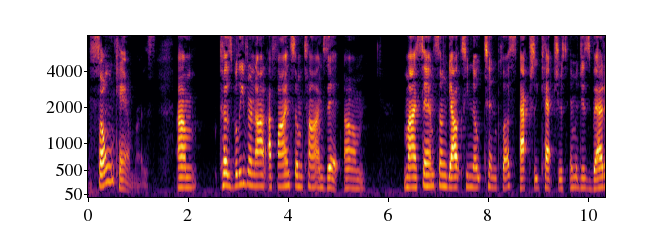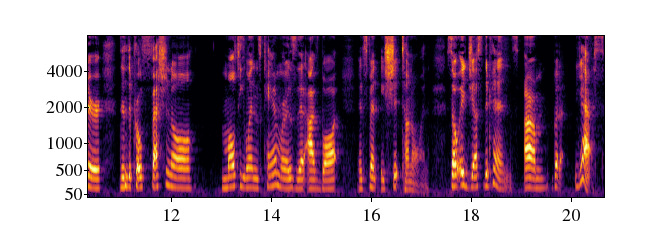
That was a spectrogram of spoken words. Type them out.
phone cameras. Um, because believe it or not, I find sometimes that um, my Samsung Galaxy Note 10 Plus actually captures images better than the professional multi lens cameras that I've bought and spent a shit ton on. So it just depends. Um, but yes,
